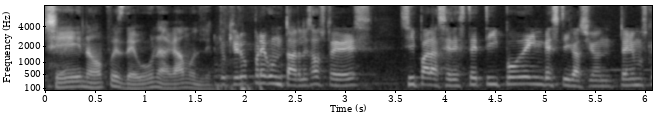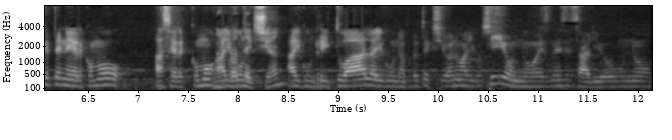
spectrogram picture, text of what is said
Sí, no, pues de una, hagámosle. Yo quiero preguntarles a ustedes si para hacer este tipo de investigación tenemos que tener como hacer como algún, protección? algún ritual, alguna protección o algo así, o no es necesario uno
